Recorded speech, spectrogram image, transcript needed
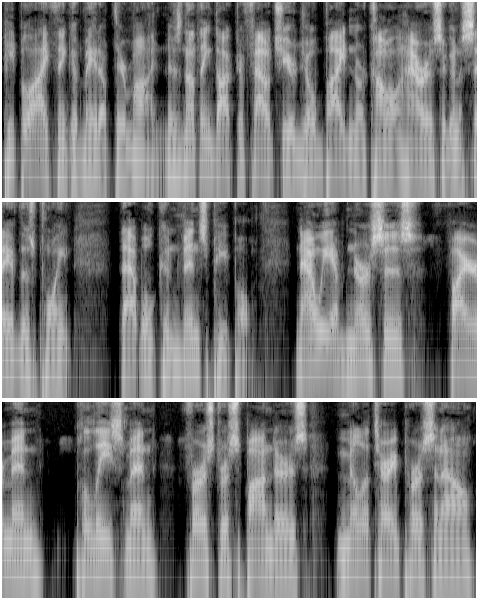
people I think have made up their mind. There's nothing Dr. Fauci or Joe Biden or Kamala Harris are going to say at this point that will convince people. Now we have nurses, firemen, policemen, first responders, military personnel.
